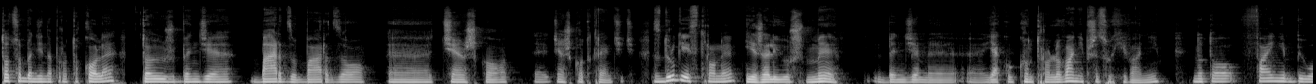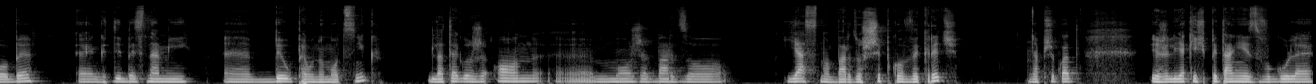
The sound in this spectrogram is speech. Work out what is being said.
to, co będzie na protokole, to już będzie bardzo, bardzo e, ciężko, e, ciężko odkręcić. Z drugiej strony, jeżeli już my będziemy e, jako kontrolowani, przesłuchiwani, no to fajnie byłoby, e, gdyby z nami e, był pełnomocnik, dlatego że on może bardzo jasno, bardzo szybko wykryć. Na przykład, jeżeli jakieś pytanie jest w ogóle,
